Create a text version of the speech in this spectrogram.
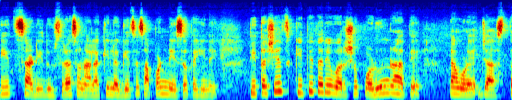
तीच साडी दुसऱ्या सणाला की लगेचच आपण नेसतही नाही. ती तशीच कितीतरी वर्ष पडून राहते. त्यामुळे जास्त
